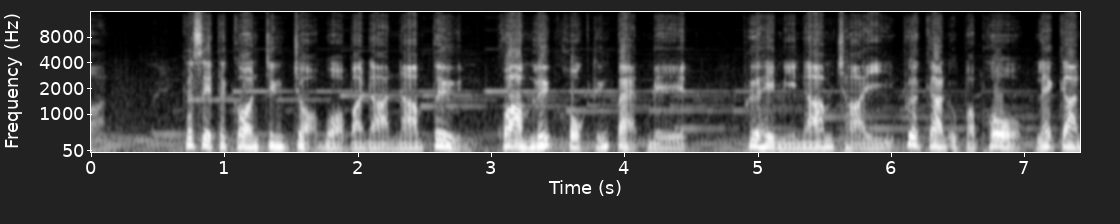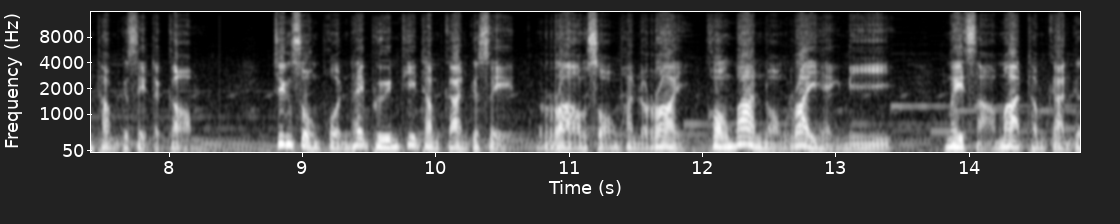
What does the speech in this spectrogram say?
าน เกษตรกรจึงเจาะบ่อบาดาลน้ำตื้น ความลึก 6-8 เมตร เพื่อให้มีน้ำใช้เพื่อการอุปโภคและการทำเกษตรกรรม จึงส่งผลให้พื้นที่ทำการเกษตรราว 2,000 ไร่ของบ้านหนองไร่แห่งนี้ ไม่สามารถทำการเก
